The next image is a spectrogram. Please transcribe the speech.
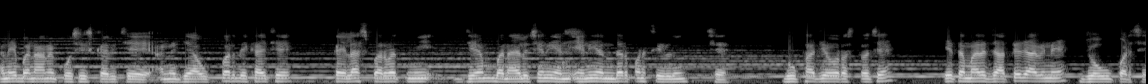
અને એ બનાવવાની કોશિશ કરી છે અને જે આ ઉપર દેખાય છે, કૈલાસ પર્વતની જેમ બનાવેલું છે ને એની- અંદર પણ શિવલિંગ છે. ગુફા જેવો રસ્તો છે. એ તમારે જાતે જ આવીને જોવું પડશે.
